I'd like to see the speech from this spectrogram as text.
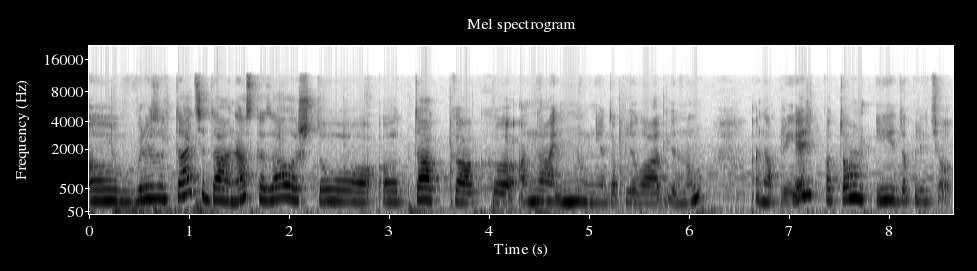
Э, в результате, да, она сказала, что э, так как она ну, не доплела длину, она приедет потом и доплетет.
